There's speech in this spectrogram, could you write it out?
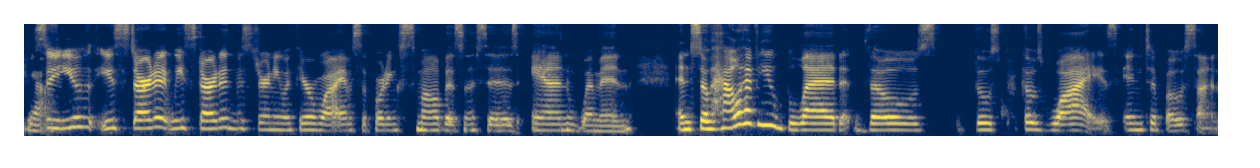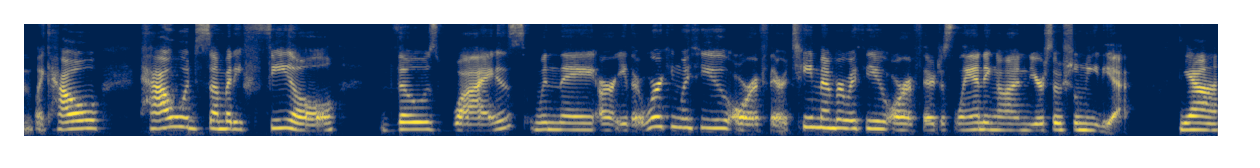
Yeah. So you you started we started this journey with your why of supporting small businesses and women. And so how have you bled those those those whys into Bosun? Like how how would somebody feel those whys when they are either working with you or if they're a team member with you or if they're just landing on your social media? Yeah.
